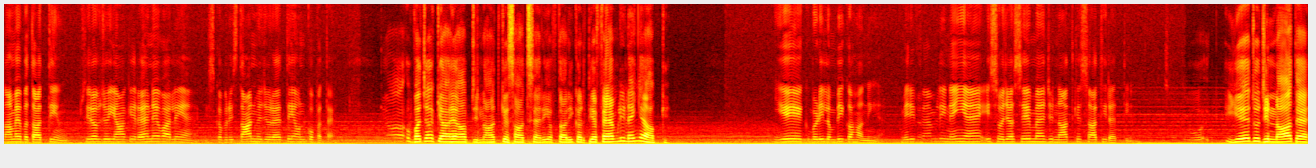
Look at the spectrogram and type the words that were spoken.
ना मैं बताती हूँ सिर्फ़ जो यहाँ के रहने वाले हैं इस कब्रिस्तान में जो रहते हैं उनको पता है। वजह क्या है? आप जिन्नात के साथ सहरी अफ्तारी करती है। फैमिली नहीं है आपकी? ये एक बड़ी लंबी कहानी है। मेरी फैमिली नहीं है इस वजह से मैं जिन्नात के साथ ही रहती हूँ। तो ये जो जिन्नात है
